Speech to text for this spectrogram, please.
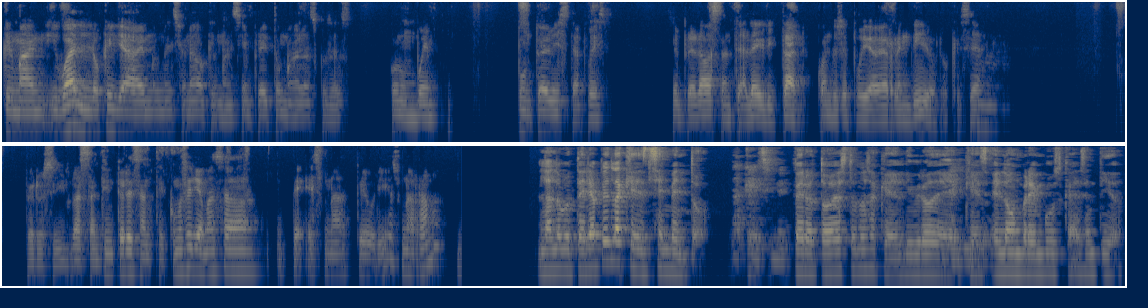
Que el man, igual lo que ya hemos mencionado, que el man siempre tomaba las cosas con un buen punto de vista, pues siempre era bastante alegre y tal, cuando se podía haber rendido, lo que sea. Mm. Pero sí, bastante interesante. ¿Cómo se llama esa? ¿Es una teoría? ¿Es una rama? La logoterapia es la que él se inventó, La que él se inventó. pero todo esto lo saqué del libro de él, Del que es libro. El hombre en busca de sentido.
